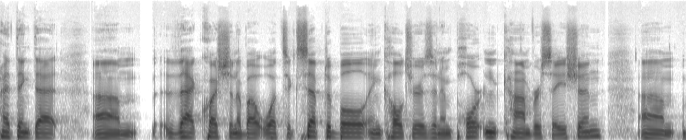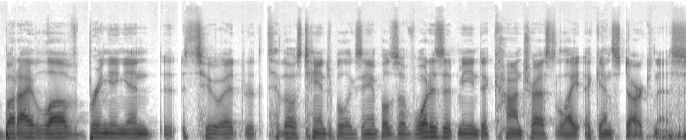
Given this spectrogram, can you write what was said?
I think that um, that question about what's acceptable in culture is an important conversation. Um, but I love bringing in to it to those tangible examples of what does it mean to contrast light against darkness.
